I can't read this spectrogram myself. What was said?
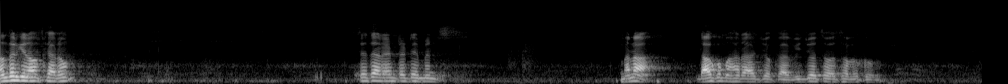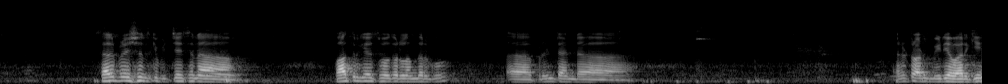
అందరికీ నమస్కారం. సితార్ ఎంటర్టైన్మెంట్స్ మన డాకు మహారాజ్ యొక్క విజయోత్సవ సభకు సెలబ్రేషన్స్కి ఇచ్చేసిన పాత్రికేయ సోదరులందరికీ ప్రింట్ అండ్ ఎలక్ట్రానిక్ మీడియా వారికి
